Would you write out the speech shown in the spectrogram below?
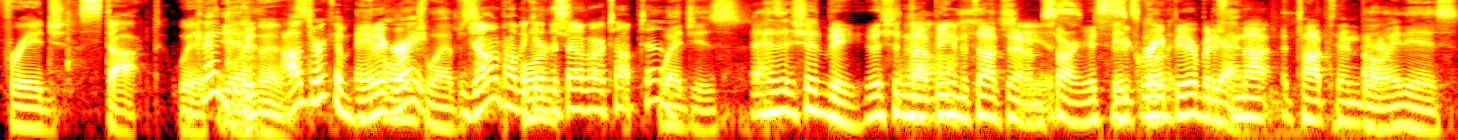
fridge stocked with Good. Blue Moons. I'll drink them. and They're orange great. webs. John probably orange kept this out of our top ten. wedges. As it should be. This should not be oh, in the top 10. I'm jeez. sorry. This is It's a great gonna- beer, but it's yeah. not a top 10 beer. Oh, it is.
